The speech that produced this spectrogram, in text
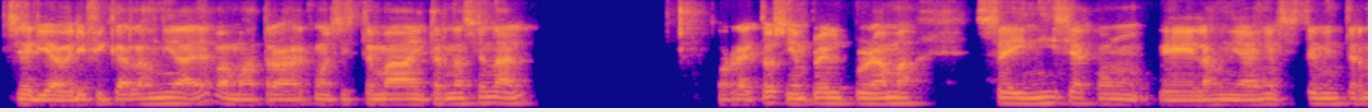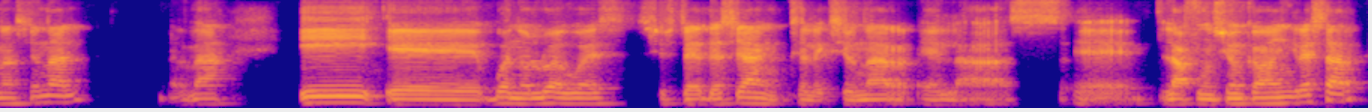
sería verificar las unidades. Vamos a trabajar con el sistema internacional. Correcto, siempre el programa se inicia con eh, las unidades en el sistema internacional, ¿verdad? Y eh, bueno, luego es, si ustedes desean seleccionar eh, la función que van a ingresar,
